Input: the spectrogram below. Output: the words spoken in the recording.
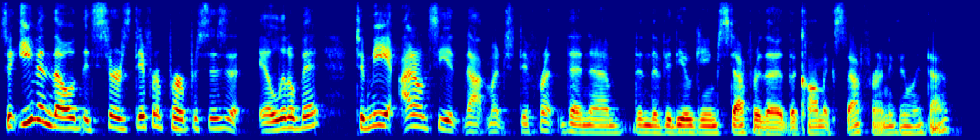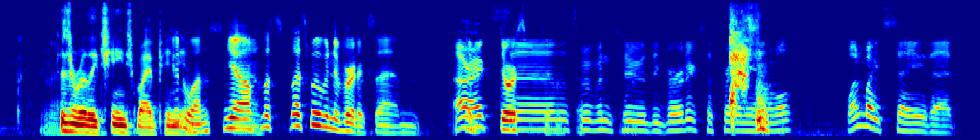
So even though it serves different purposes a, a little bit, to me, I don't see it that much different than um, than the video game stuff or the the comic stuff or anything like that. Doesn't really change my opinion. Good one. Yeah, Yeah. let's let's move into verdicts. Um, All right, uh, let's move into the verdicts. Let's bring in the animals. One might say that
